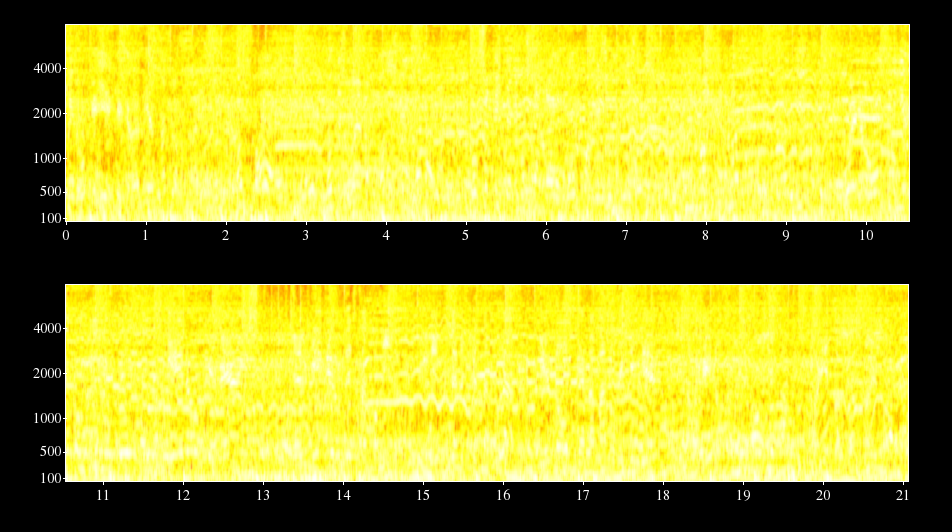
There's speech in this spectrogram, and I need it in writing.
Pero que oye, que cada día es más. No, para, eh. no, no, no. Cosa que tenemos que agradecer porque son muchos. Bueno, quiero que veáis el vídeo de esta comida. Interespectacular. Viendo de la mano de quien viene, no hay no hay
